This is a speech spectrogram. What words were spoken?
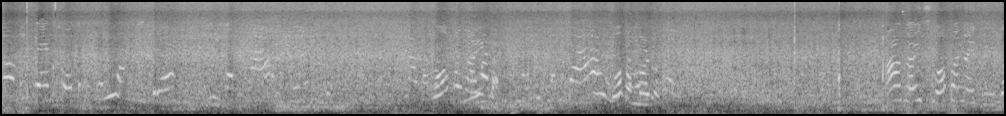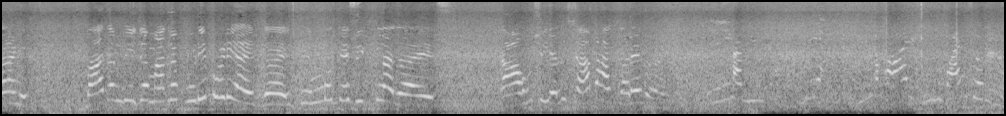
ನೋಡಿ ಫ್ರೆಂಡ್ಸ್ ಒಬ್ರು ಹೂ ಅಂತಿದ್ರು ಓಪನ್ ಆಯಿಲ್ಲ ಓಪನ್ ಮಾಡು ಆ ಗೈಸ್ ಓಪನ್ ಆಯ್ತು ಈ ಗಾಡಿ ಬಾದಾಮ್ ಬೀಜ ಮಾತ್ರ ಪುಡಿ ಪುಡಿ ಆಯ್ತು ಗೈಸ್ ತಿಂಬಕ್ಕೆ ಸಿಕ್ಲ ಗೈಸ್ ಆ ಅಂಶ ಎಲ್ಲಿ ಶಾಪ ಹಾಕ್ತಾರೆ guys. ಇಲ್ಲ ನಿನ್ನ ಬಾಯಿ ನಿನ್ನ ಬಾಯಿ ಸರಿಲ್ಲ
